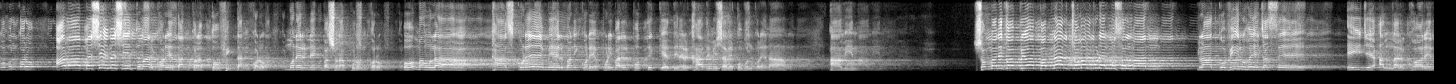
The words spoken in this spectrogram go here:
কবুল করো। আরও বেশি বেশি তোমার ঘরে দান করার তৌফিক দান করো। মনের নেক বাসনা পূরণ করো। ও মাওলা, খাস করে মেহরবানি করে পরিবারের প্রত্যেককে দিনের খাদিম হিসাবে কবুল করে না আমিন। সম্মানিত প্রিয় পাবনার চমরপুরের মুসলমান রাত গভীর হয়ে যাচ্ছে। এই যে আল্লাহর ঘরের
